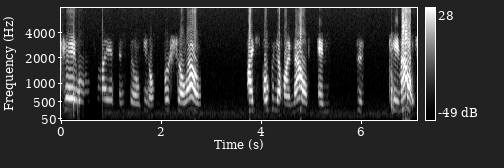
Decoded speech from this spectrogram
okay, well, I'll try it. And so, you know, first show out, I opened up my mouth and just came out.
